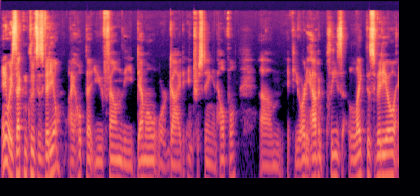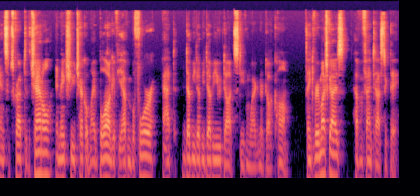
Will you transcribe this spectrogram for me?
Anyways, that concludes this video. I hope that you found the demo or guide interesting and helpful. Um, if you already haven't, please like this video and subscribe to the channel and make sure you check out my blog if you haven't before at www.stephenwagner.com. Thank you very much, guys. Have a fantastic day.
